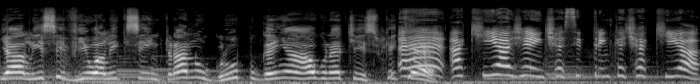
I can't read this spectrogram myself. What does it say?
E a Alice viu ali que se entrar no grupo ganha algo, né, Tício? O que, que é? É, aqui, ó, gente, esse trinket aqui, ó.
